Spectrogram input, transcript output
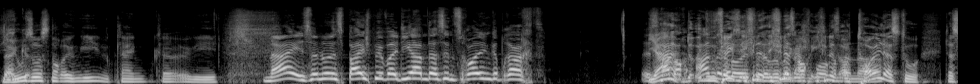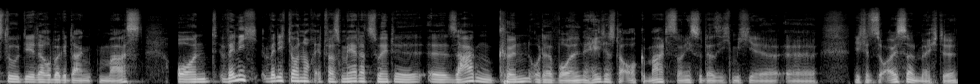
Die Danke. Jusos noch irgendwie, klein, klein irgendwie. Nein, es war nur das Beispiel, weil die haben das ins Rollen gebracht. Es ja, du, du Felix, ich finde das auch, ich das auch toll, dass du, dass du dir darüber Gedanken machst. Und wenn ich, wenn ich doch noch etwas mehr dazu hätte äh, sagen können oder wollen, hätte ich das doch auch gemacht. Es ist doch nicht so, dass ich mich hier äh, nicht dazu äußern möchte.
